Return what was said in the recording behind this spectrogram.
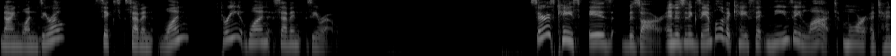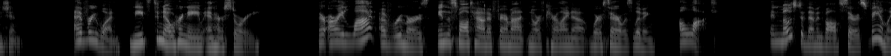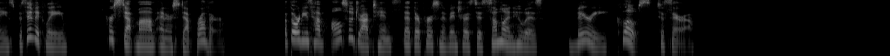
910 671 3170. Sara's case is bizarre and is an example of a case that needs a lot more attention. Everyone needs to know her name and her story. There are a lot of rumors in the small town of Fairmont, North Carolina, where Sara was living. A lot. And most of them involve Sara's family, specifically her stepmom and her stepbrother. Authorities have also dropped hints that their person of interest is someone who is very close to Sara.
